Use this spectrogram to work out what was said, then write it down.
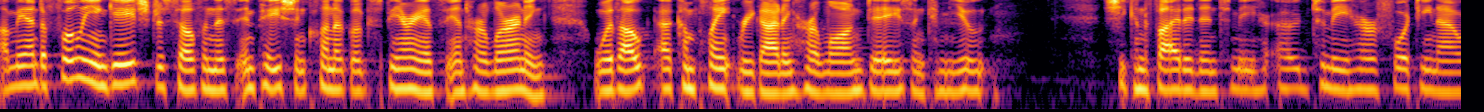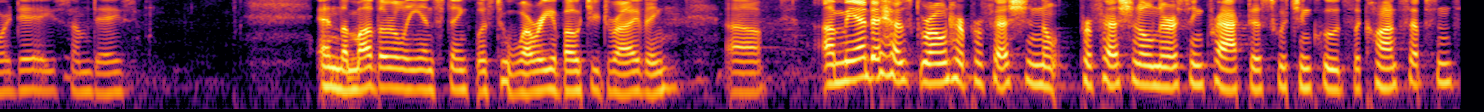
Amanda fully engaged herself in this inpatient clinical experience and her learning without a complaint regarding her long days and commute. She confided into me, uh, to me her 14 hour days some days. And the motherly instinct was to worry about you driving. Uh, Amanda has grown her professional, professional nursing practice, which includes the concepts and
